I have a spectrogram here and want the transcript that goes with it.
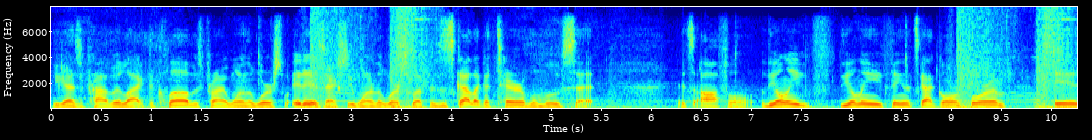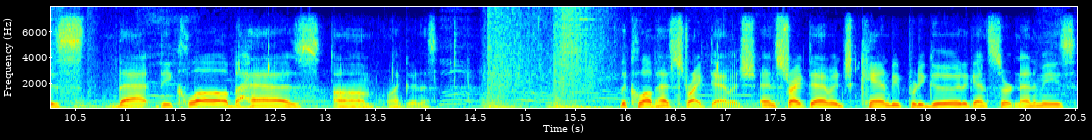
You guys are probably like, the club is probably one of the worst. It is actually one of the worst weapons. It's got like a terrible move set. It's awful. The only the only thing that's got going for him is that the club has um my goodness. The club has strike damage, and strike damage can be pretty good against certain enemies.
